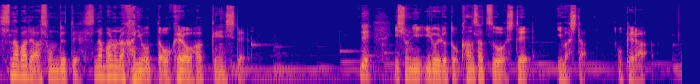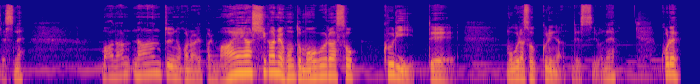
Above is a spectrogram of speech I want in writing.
砂場で遊んでて砂場の中におったオケラを発見してで一緒にいろいろと観察をしていました。オケラですね。まあなんというのかな。やっぱり前足がねほんとモグラそっくりでモグラそっくりなんですよね。これ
